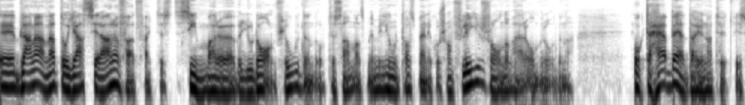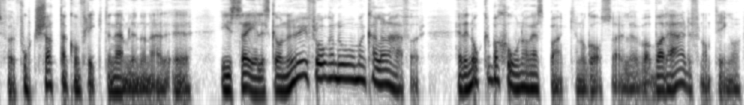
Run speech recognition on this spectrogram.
eh, bland annat då Yassir Arafat faktiskt simmar över Jordanfloden då, tillsammans med miljontals människor som flyr från de här områdena. Och det här bäddar ju naturligtvis för fortsatta konflikter, nämligen den här eh, israeliska. Och nu är frågan då vad man kallar det här för. Är det en ockupation av Västbanken och Gaza eller vad, vad är det för någonting? Och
